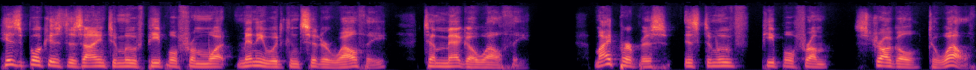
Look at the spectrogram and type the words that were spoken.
His book is designed to move people from what many would consider wealthy to mega wealthy. My purpose is to move people from struggle to wealth.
